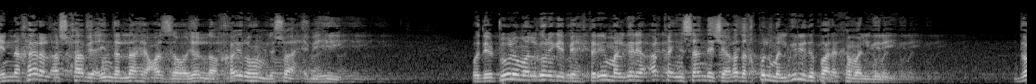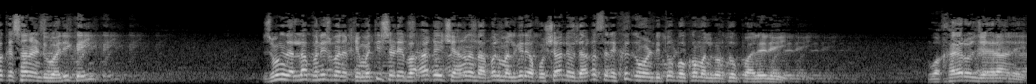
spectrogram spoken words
ان خير الاصحاب عند الله عز وجل خيرهم لصاحبه و دې ټول ملګرو کې بهترین ملګری هغه انسان دی چې هغه د خپل ملګری د پاره ښه ملګری دوه کسان انډیوالي کوي زمونږ د الله په نسبت قیمتي شړې به هغه چې هغه د بل ملګری خوشاله او دغه سره ښه غونډې ته به کوم ملګرتوب پاللی وخير الجيران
